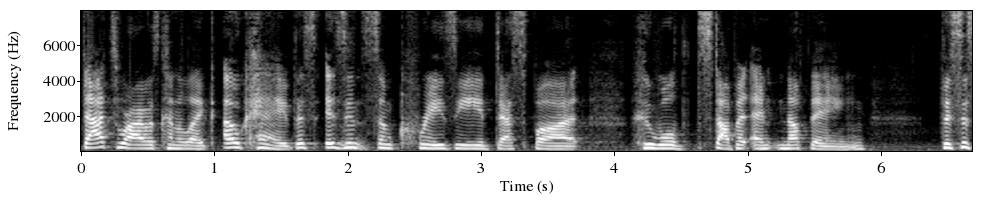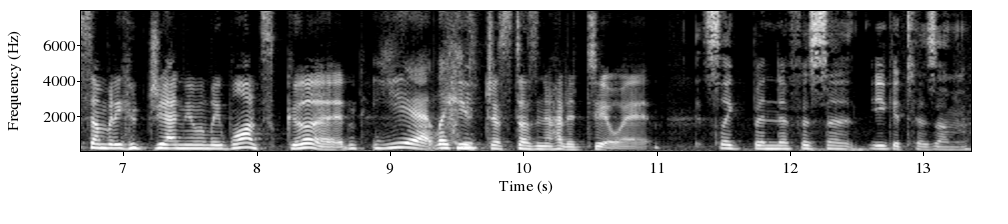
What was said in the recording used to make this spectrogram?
That's where I was kind of like, okay, this isn't some crazy despot who will stop at and nothing. This is somebody who genuinely wants good. yeah, like He he's just doesn't know how to do it. It's like beneficent egotism.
